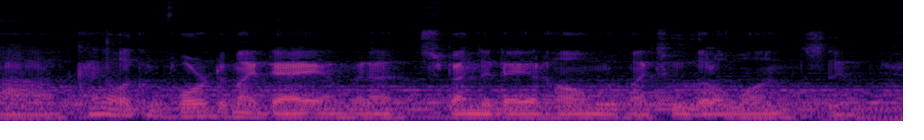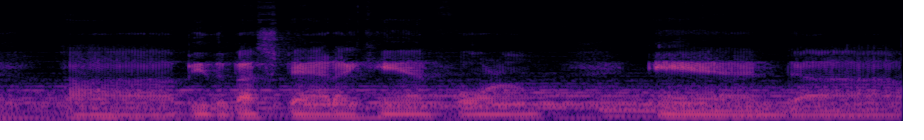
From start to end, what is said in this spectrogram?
uh, kind of looking forward to my day. I'm going to spend the day at home with my two little ones and uh, be the best dad I can for them. And uh,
